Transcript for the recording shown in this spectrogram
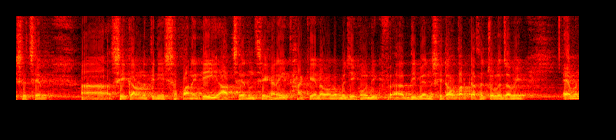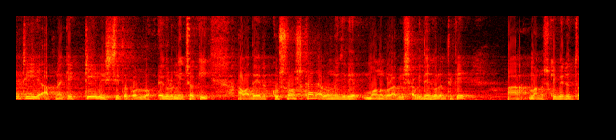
এসেছেন সেই কারণে তিনি পানিতেই আছেন, সেখানেই থাকেন, এবং আপনি যে কোনো দিক দিবেন, সেটাও তার কাছে চলে যাবে। এমনটি আপনাকে কে নিশ্চিত করল? এগুলো নিছকই আমাদের কুসংস্কার এবং নিজেদের মন গড়া বিষয়বিধাগুলো থেকে মানুষকে বিরত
